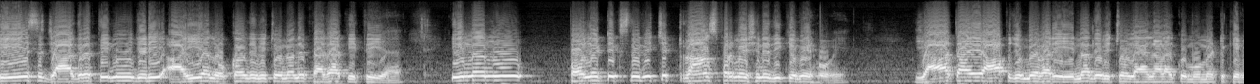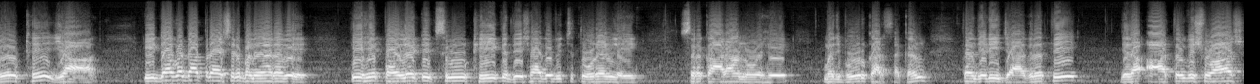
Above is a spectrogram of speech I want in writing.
ਇਸ ਜਾਗਰਤੀ ਨੂੰ ਜਿਹੜੀ ਆਈ ਹੈ ਲੋਕਾਂ ਦੇ ਵਿੱਚ ਉਹਨਾਂ ਨੇ ਪੈਦਾ ਕੀਤੀ ਹੈ, ਇਹਨਾਂ ਨੂੰ ਪੋਲਿਟਿਕਸ ਦੇ ਵਿੱਚ ਟਰਾਂਸਫਰਮੇਸ਼ਨ ਇਹਦੀ ਕਿਵੇਂ ਹੋਵੇ? ਜਾਂ ਤਾਂ ਇਹ ਆਪ ਜ਼ਿੰਮੇਵਾਰੀ ਇਹਨਾਂ ਦੇ ਵਿੱਚੋਂ ਲੈਣ ਵਾਲਾ ਕੋਈ ਮੂਵਮੈਂਟ ਕਿਵੇਂ ਉੱਠੇ, ਜਾਂ ਏਡਾ ਵੱਡਾ ਪ੍ਰੈਸ਼ਰ ਬਣਿਆ ਰਵੇ ਕਿ ਇਹ ਪੋਲਿਟਿਕਸ ਨੂੰ ਠੀਕ ਦਿਸ਼ਾ ਦੇ ਵਿੱਚ ਤੋਰਨ ਲਈ ਸਰਕਾਰਾਂ ਨੂੰ ਇਹ ਮਜਬੂਰ ਕਰ ਸਕਣ, ਤਾਂ ਜਿਹੜੀ ਜਾਗਰਤੀ, ਜਿਹੜਾ ਆਤਮ ਵਿਸ਼ਵਾਸ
